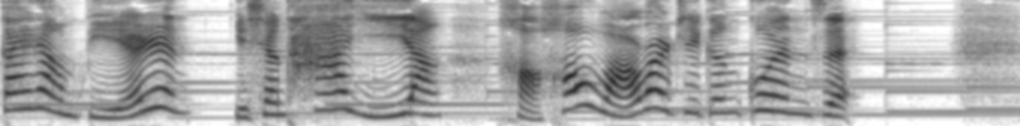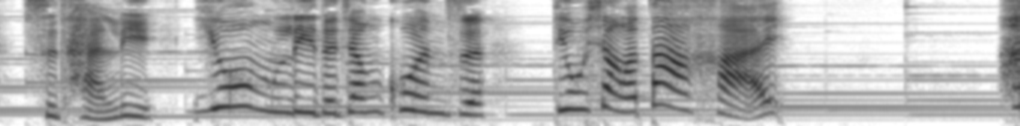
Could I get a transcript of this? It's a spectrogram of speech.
该让别人也像他一样好好玩玩这根棍子？斯坦利用力的将棍子丢向了大海。嘿，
